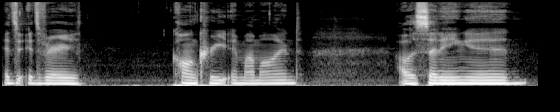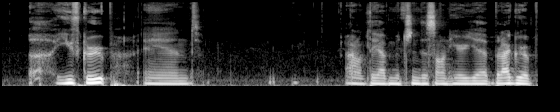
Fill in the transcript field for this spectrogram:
it's it's very concrete in my mind. I was sitting in a youth group, and I don't think I've mentioned this on here yet, but I grew up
